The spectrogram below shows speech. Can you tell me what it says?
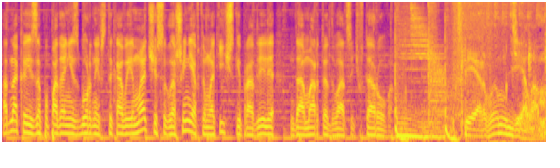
однако из-за попадания сборной в стыковые матчи соглашение автоматически продлили до марта 22 -го. Первым делом.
